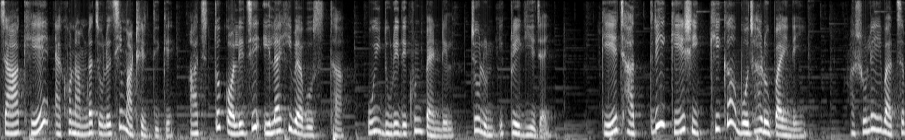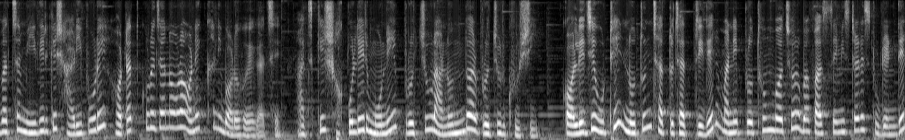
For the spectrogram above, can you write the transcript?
চা খেয়ে এখন আমরা চলেছি মাঠের দিকে। আজ তো কলেজে এলাহি ব্যবস্থা। ওই দূরে দেখুন প্যান্ডেল। চলুন, একটু এগিয়ে যাই। কে ছাত্রী, কে শিক্ষিকা, বোঝার উপায় নেই। আসলে এই বাচ্চা বাচ্চা মেয়েদেরকে শাড়ি পরে হঠাৎ করে যেন ওরা অনেকখানি বড় হয়ে গেছে। আজকে সকলের মনে প্রচুর আনন্দ আর প্রচুর খুশি। কলেজে উঠে নতুন ছাত্রছাত্রীদের মানে প্রথম বছর বা ফার্স্ট সেমিস্টারের স্টুডেন্টদের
